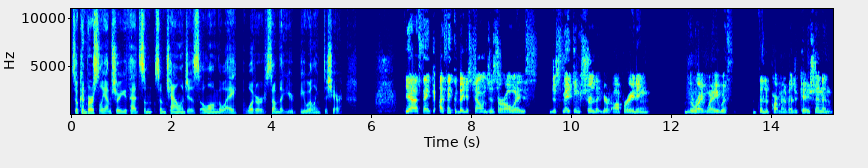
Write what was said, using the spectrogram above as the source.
So conversely, I'm sure you've had some some challenges along the way. What are some that you'd be willing to share? Yeah, I think I think the biggest challenges are always just making sure that you're operating the right way with the Department of Education and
